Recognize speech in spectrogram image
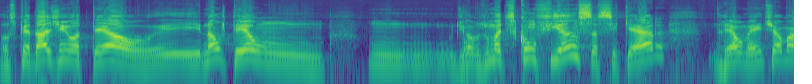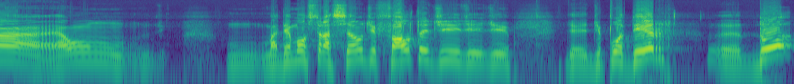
hospedagem em hotel e não ter um, um digamos, uma desconfiança sequer, realmente é uma, é um, uma demonstração de falta de, de, de, de poder uh, do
